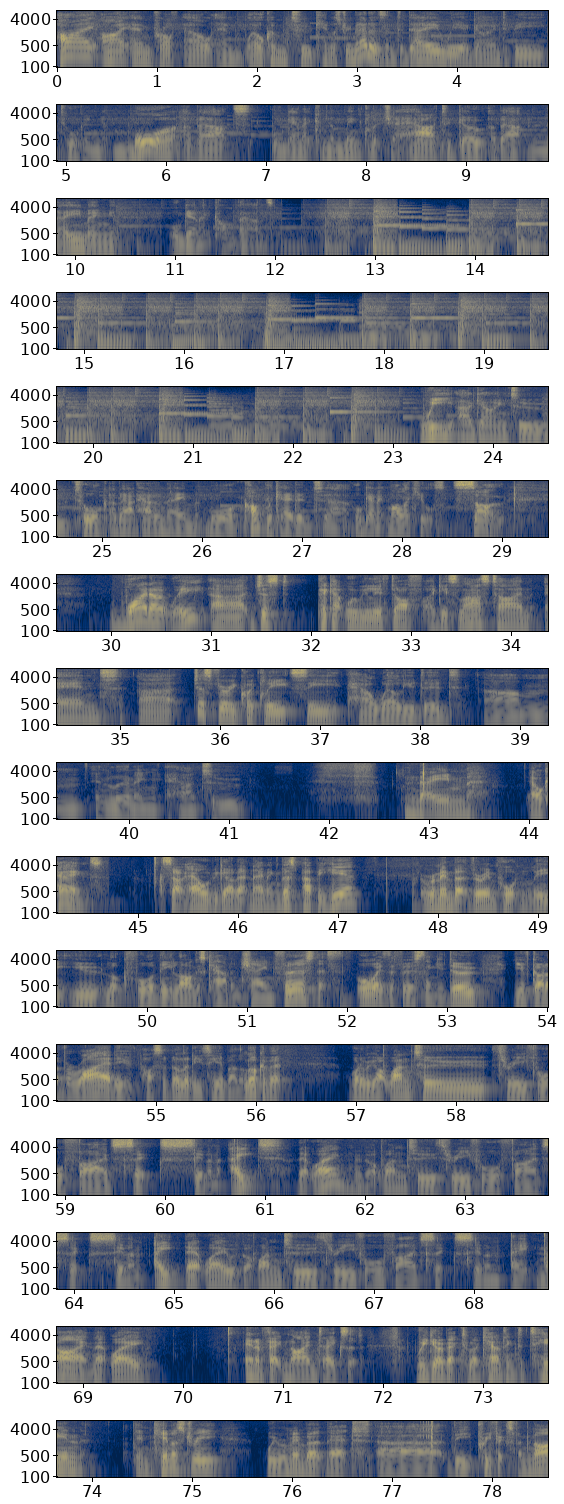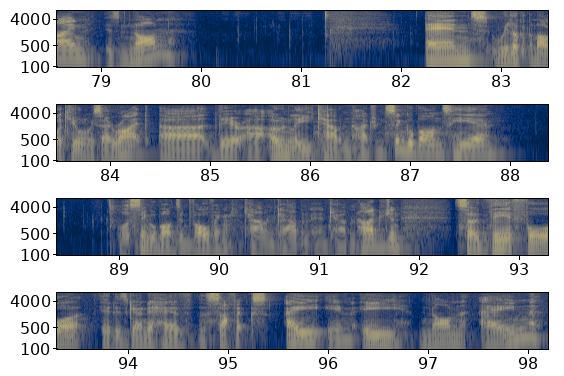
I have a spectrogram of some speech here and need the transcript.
Hi, I am Prof. Al, and welcome to Chemistry Matters. And today we are going to be talking more about organic nomenclature, how to go about naming organic compounds. we are going to talk about how to name more complicated uh, organic molecules. So, why don't we uh, just pick up where we left off, I guess, last time, and uh, just very quickly see how well you did um, in learning how to name alkanes. So, how would we go about naming this puppy here? Remember, very importantly, you look for the longest carbon chain first. That's always the first thing you do. You've got a variety of possibilities here by the look of it. What do we got? One, two, three, four, five, six, seven, eight that way. We've got one, two, three, four, five, six, seven, eight that way. We've got one, two, three, four, five, six, seven, eight, nine that way. And in fact, nine takes it. We go back to our counting to 10 in chemistry. We remember that uh, the prefix for 9 is non. And we look at the molecule and we say, right, uh, there are only carbon and hydrogen single bonds here, or single bonds involving carbon-carbon and carbon-hydrogen. So therefore, it is going to have the suffix ane, non-ane.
